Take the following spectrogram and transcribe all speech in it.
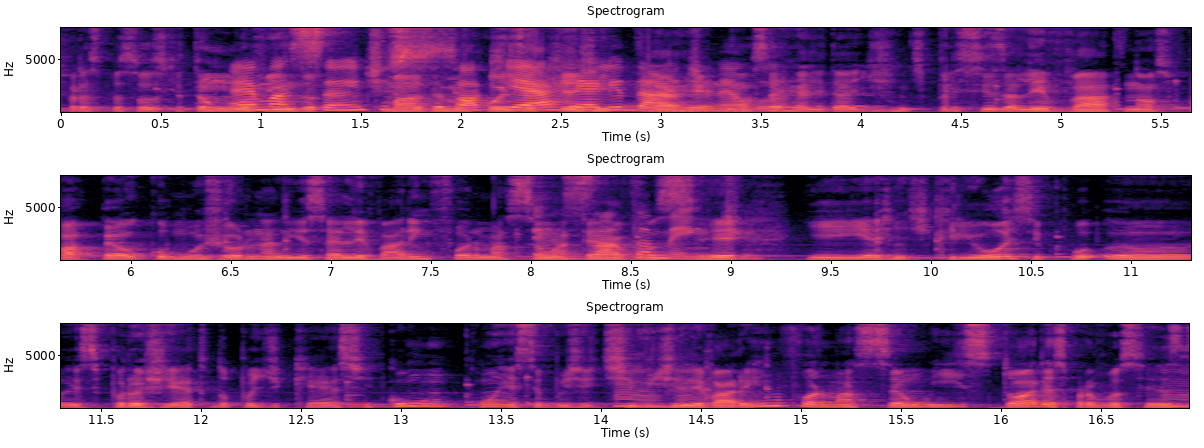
maçante para as pessoas que estão ouvindo. É maçante, mas é uma que coisa é a que a realidade, gente, é, né, Nossa realidade a gente precisa levar. Nosso papel como jornalista é levar informação até a você. Exatamente. E a gente criou esse, uh, esse projeto do podcast com, com esse objetivo Uhum. de levar informação e histórias para vocês.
